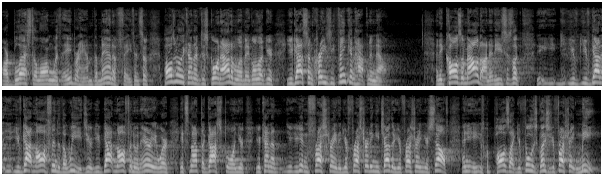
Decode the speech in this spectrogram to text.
are blessed along with Abraham, the man of faith. And so Paul's really kind of just going at him a little bit, going, Look, you you got some crazy thinking happening now and he calls them out on it. He says, Look, you've, you've, got, you've gotten off into the weeds. you have gotten off into an area where it's not the gospel, and you're, you're kind of you're getting frustrated. You're frustrating each other. You're frustrating yourself. And you, Paul's like, You're foolish Galatians. You're frustrating me.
